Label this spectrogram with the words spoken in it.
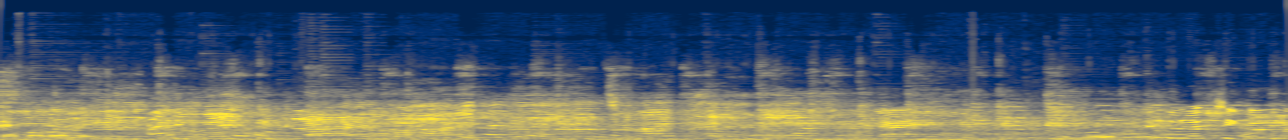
धमाका राईस हे तुला चिकन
